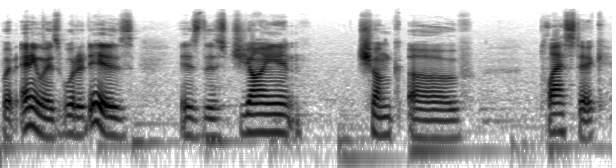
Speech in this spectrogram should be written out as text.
but anyways, what it is, is this giant chunk of plastic.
